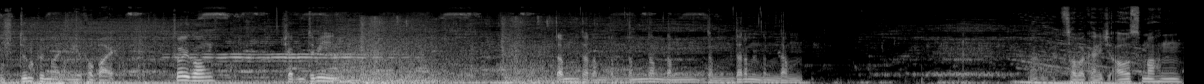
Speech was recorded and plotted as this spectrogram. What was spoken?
Ich dümpel mal hier vorbei. Entschuldigung, ich habe einen Termin. Dam, dam, dam, dam, dam, dam, dam, dam, dam. Ah, Zauber kann ich ausmachen.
